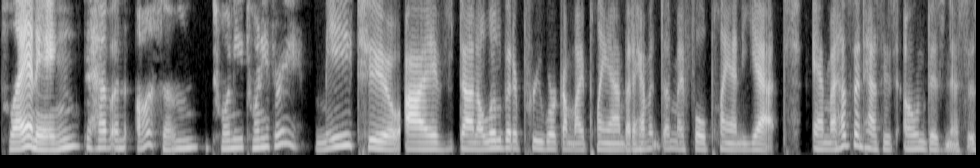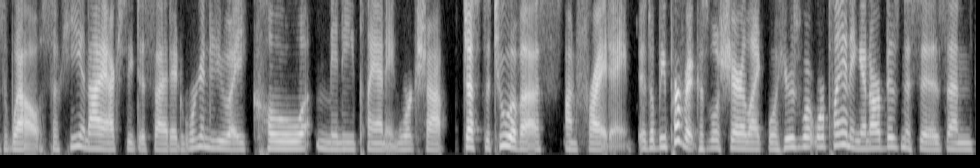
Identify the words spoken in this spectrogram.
planning to have an awesome 2023. Me too. I've done a little bit of pre work on my plan, but I haven't done my full plan yet. And my husband has his own business as well. So he and I actually decided we're going to do a co mini planning workshop, just the two of us on Friday. It'll be perfect because we'll share, like, well, here's what we're planning in our businesses. And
